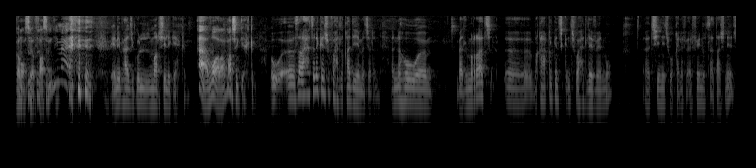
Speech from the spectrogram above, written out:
grande surface فهمتي ما يعني بحال تقول ال marché اللي كيحكم. آه voilà ال marché كيحكم. وصراحه أنا كنشوف واحد القضية مثلا أنه آه، بعض المرات آه، باقي عاقل كنت كنت في واحد l'événement هادشي نيت وقيله في 2019 نيت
